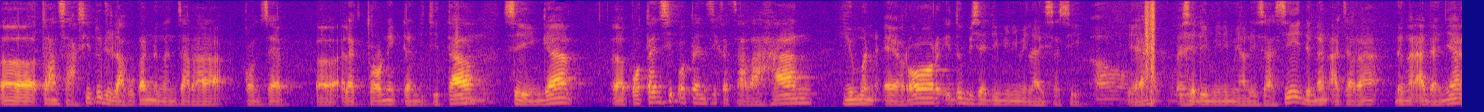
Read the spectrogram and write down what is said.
uh, transaksi itu dilakukan dengan cara konsep uh, elektronik dan digital hmm. sehingga uh, potensi-potensi kesalahan human error itu bisa diminimalisasi oh, ya baik. bisa diminimalisasi dengan acara dengan adanya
